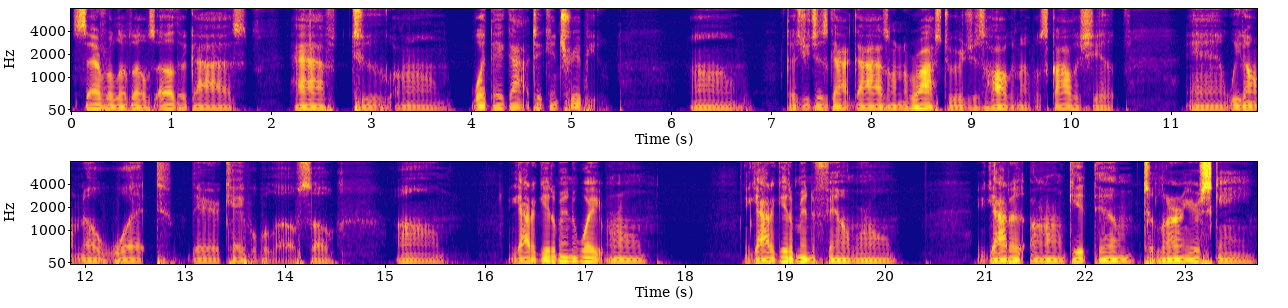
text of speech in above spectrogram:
several of those other guys have to um, what they got to contribute. Um, because you just got guys on the roster just hogging up a scholarship, and we don't know what they're capable of. So, um, you got to get them in the weight room. You got to get them in the film room. You got to um, get them to learn your scheme.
